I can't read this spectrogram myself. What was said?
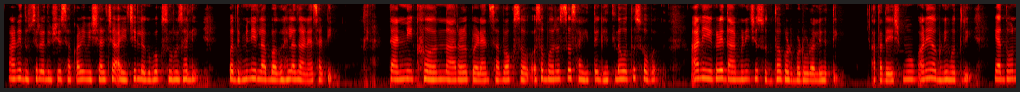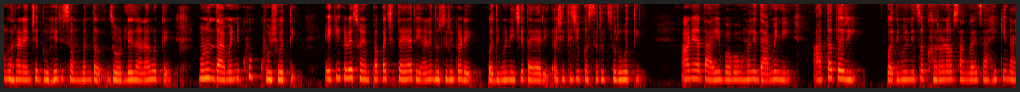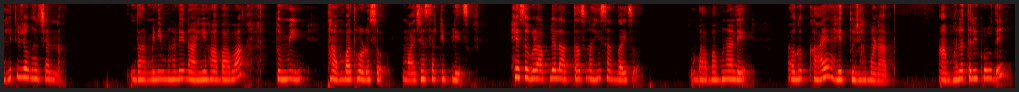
आणि दुसऱ्या दिवशी सकाळी विशालच्या आईची लगबग सुरू झाली पद्मिनीला बघायला जाण्यासाठी. त्यांनी खण नारळ पेड्यांचा बॉक्स असं बरंचसं साहित्य घेतलं होतं सोबत. आणि इकडे दामिनीची सुद्धा गडबड उडाली होती. आता देशमुख आणि अग्निहोत्री या दोन घराण्यांचे दुहेरी संबंध जोडले जाणार होते म्हणून दामिनी खूप खुश होती. एकीकडे स्वयंपाकाची तयारी आणि दुसरीकडे पद्मिनीची तयारी अशी तिची कसरत सुरू होती. आणि आता आई बाबा म्हणाले दामिनी आता तरी पद्मिनीचं खरं नाव सांगायचं आहे की नाही तुझ्या घरच्यांना? दामिनी म्हणाली नाही हा बाबा तुम्ही थांबा थोडंसं. माझ्यासाठी प्लीज. हे सगळं आपल्याला आत्ताच नाही सांगायचं. बाबा म्हणाले अगं काय आहेत तुझ्या मनात? आम्हाला तरी कळू दे.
